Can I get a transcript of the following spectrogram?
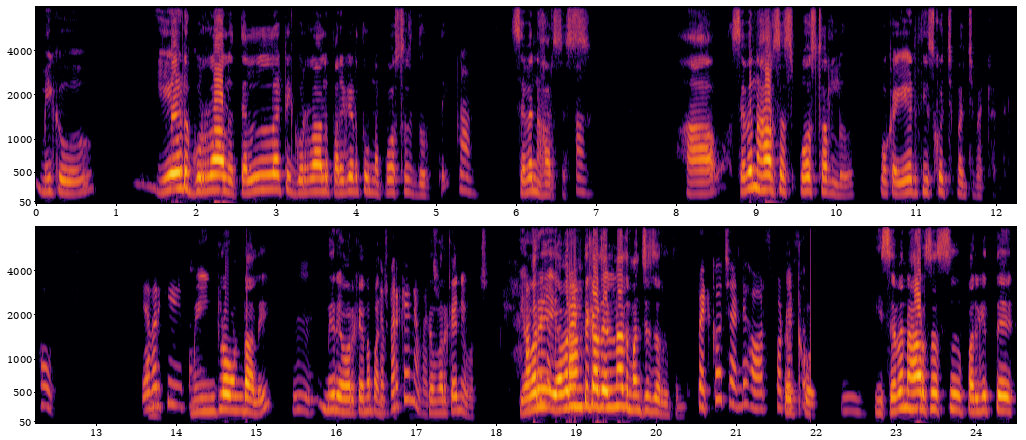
మీకు ఏడు గుర్రాలు తెల్లటి గుర్రాలు పరిగెడుతున్న పోస్టర్స్ దొరుకుతాయి. Seven horses. ఆ సెవెన్ హార్సెస్ పోస్టర్లు ఒక ఏడు తీసుకొచ్చి పంచిపెట్టండి. ఎవరికి మీ ఇంట్లో ఉండాలి. మీరు ఎవరికైనా పంచి. ఎవరికైనా ఇవ్వచ్చు. ఎవరి అసలు ఎవరి ఆ- ఇంటికి అది వెళ్ళినా అది మంచి జరుగుతుంది. పెట్టుకోవచ్చా అండి హార్స్ పెట్టుకోవచ్చు. ఈ సెవెన్ హార్సెస్ పరిగెత్తే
